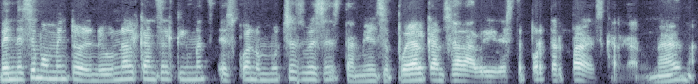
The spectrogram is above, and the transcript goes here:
en ese momento donde uno alcanza el clímax es cuando muchas veces también se puede alcanzar a abrir este portal para descargar un alma.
